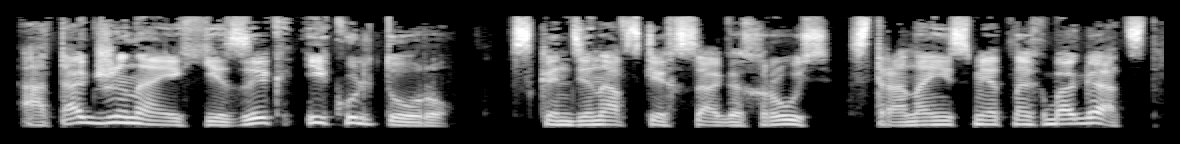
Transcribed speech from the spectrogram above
а также на их язык и культуру. В скандинавских сагах Русь – страна несметных богатств,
